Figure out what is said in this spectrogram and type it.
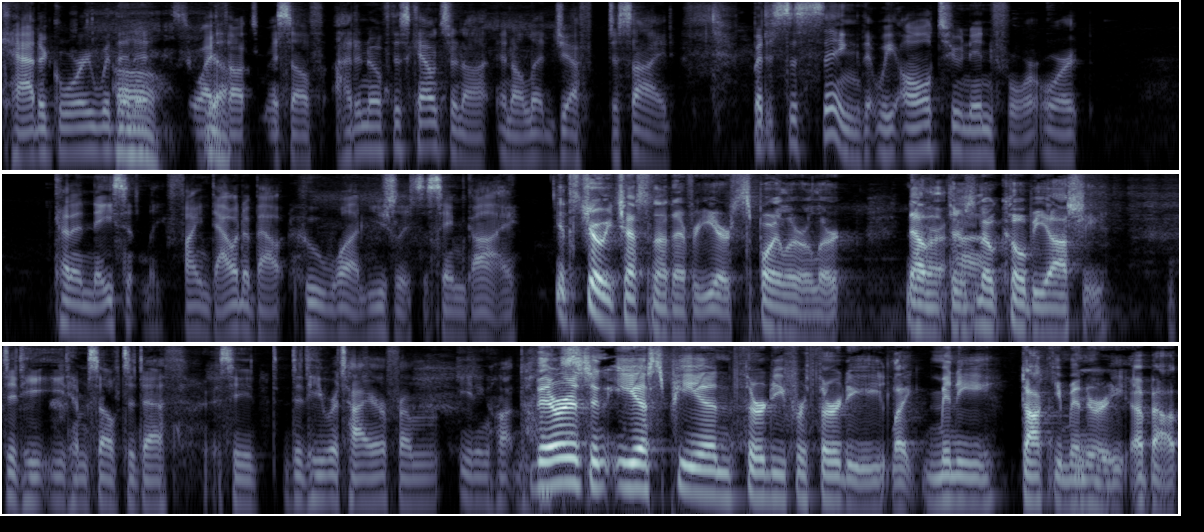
category within it. Oh, So I yeah. thought to myself, I don't know if this counts or not, and I'll let Jeff decide. But it's this thing that we all tune in for, or kind of nascently find out about who won. Usually it's the same guy. It's Joey Chestnut every year. Spoiler alert. Now Or, that there's uh, no Kobayashi. Did he eat himself to death? Is he? Did he retire from eating hot dogs? There is an ESPN 30 for 30 like mini documentary mm. about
